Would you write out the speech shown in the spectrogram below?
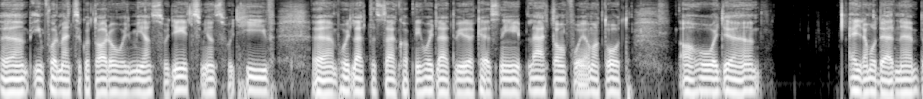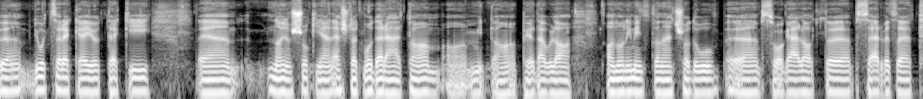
uh, információkat arról, hogy mi az, hogy étsz, mi az, hogy hív, uh, hogy lehet ezt elkapni, hogy lehet védekezni. Láttam folyamatot, ahogy uh, egyre modernebb gyógyszerekkel jöttek ki, nagyon sok ilyen estet moderáltam, mint a, például a Anonim tanácsadó szolgálat szervezet,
